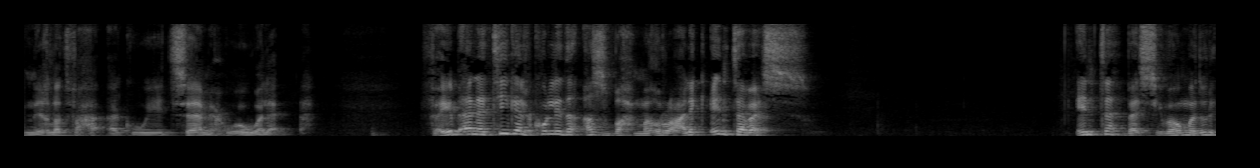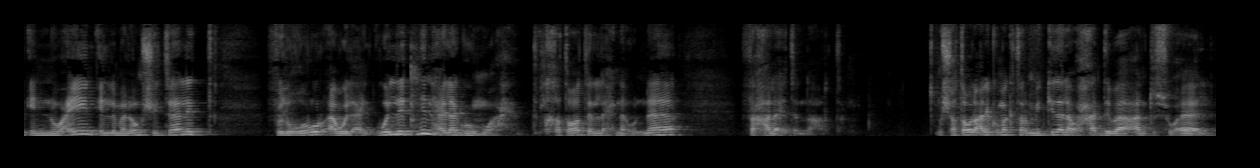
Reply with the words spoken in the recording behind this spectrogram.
إن يغلط في حقك ويتسامح وهو لأ. فيبقى نتيجة لكل ده أصبح مغرور عليك أنت بس. أنت بس. يبقى هما دول النوعين اللي مالهمش تالت في الغرور أو العين. والاتنين علاجهم واحد. الخطوات اللي إحنا قلناها في حلقة النهاردة. مش هطول عليكم أكتر من كده لو حد بقى عنده سؤال.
